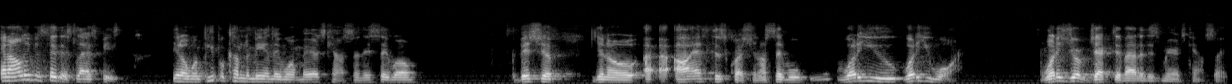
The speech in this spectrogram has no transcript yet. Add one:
and I'll even say this last piece. You know, when people come to me and they want marriage counseling, they say, "Well, Bishop, you know, I, I- I'll ask this question. I'll say, well, what do you what do you want? What is your objective out of this marriage counseling?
